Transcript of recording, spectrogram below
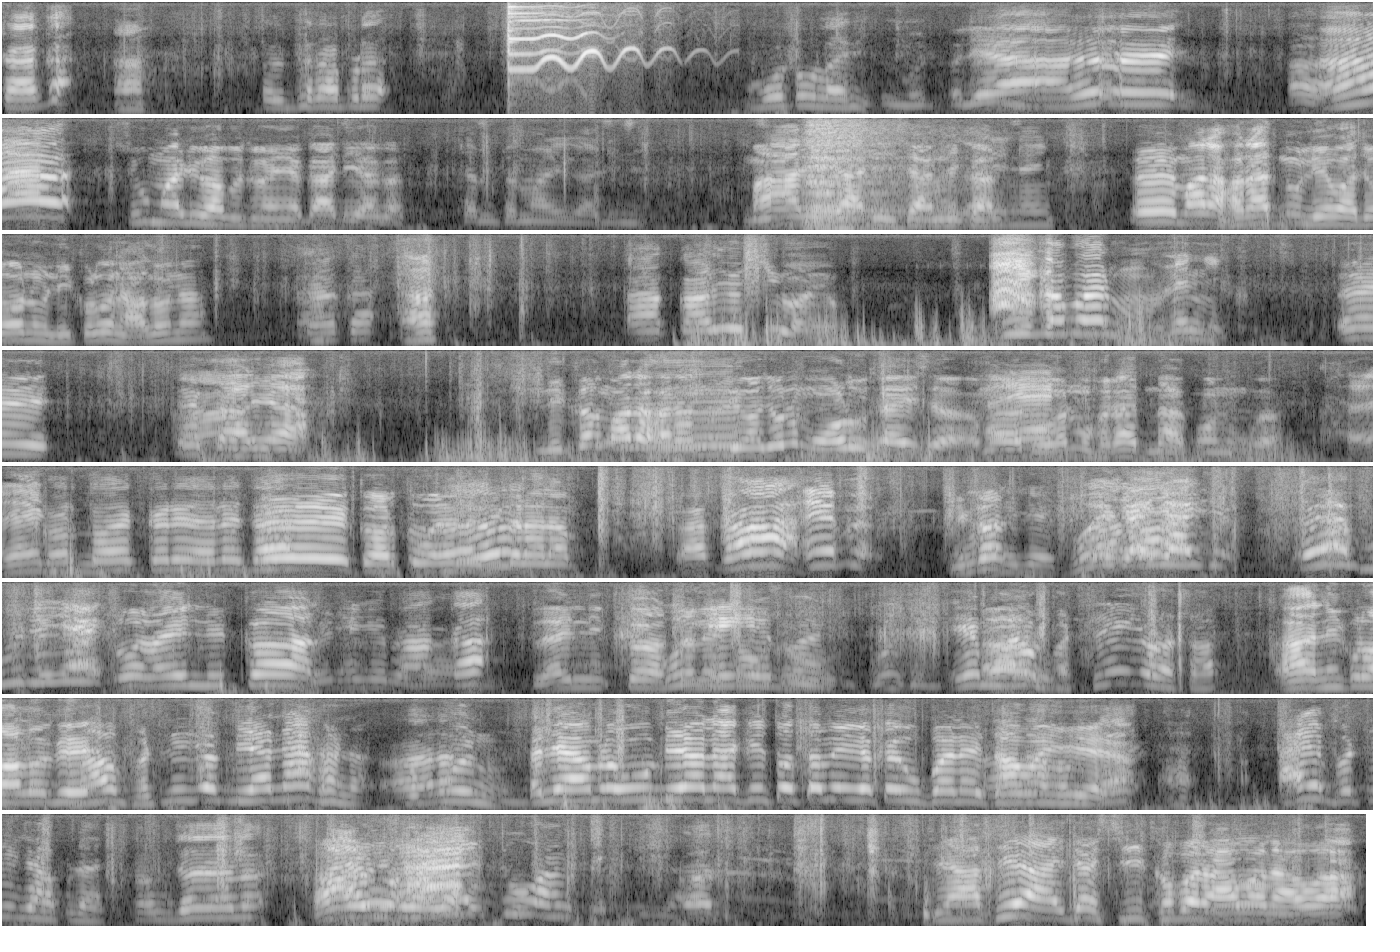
કાકા? હા. હવે આપણે મોટું લાવી. અલ્યા, હા? શું માડ્યું આ બધું અહીંયા ગાડી આગળ? તમ તમારી ગાડી નહીં. મારી ગાડી છે આમ નીકળ. નહીં. એ મારા હરાજનું લેવા જવાનું નીકળો ને હાલો ને. કાકા હા? આ કાળિયો ચિયો આવ્યો એ ખબર? મને નહીં એ એ કાળિયા. નીકળ મારા હરાજનું લેવા જવાનું મોડું થાય છે. અમારા હે? ડોહાનું હરાજ નાખવાનું. કરતો એક કરે અરે જા. એ કરતો એટલે નીકળ આલા. કાકા! એ નીકળ. ભૂલી જાય એ ભૂલી જાય તો લઈને નીકળ. કાકા! લઈને નીકળ તને કહું છું. એ મારો ભત્રીજો છે હા નીકળો હાલો બે. મારો ભત્રીજો બે નાખ ને. એટલે હમણાં હું બે નાખીશ તો તમે એક ઊભા નહીં થાવ અહીંયા આય ભત્રીજો આપણે. સમજાય ને. તું. ક્યાંથી આઈ જાય શી ખબર આવા ને આવા.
